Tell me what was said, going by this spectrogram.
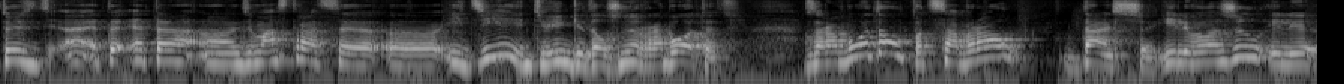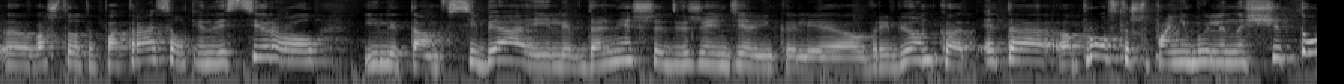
То есть э, это, это э, демонстрация э, идеи, деньги должны работать. Заработал, подсобрал, дальше. Или вложил, или во что-то потратил, инвестировал, или там в себя, или в дальнейшее движение денег, или в ребенка. Это просто, чтобы они были на счету,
